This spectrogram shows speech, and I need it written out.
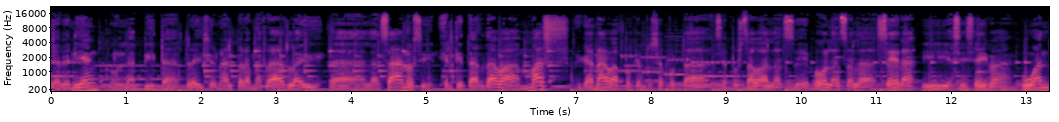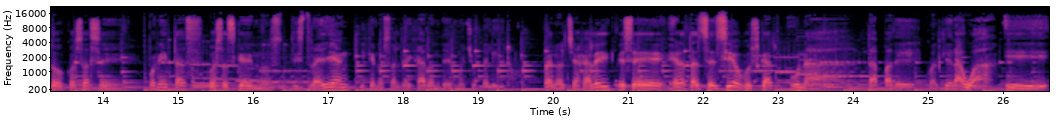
ya venían con la pita tradicional para amarrarla y la lanzanos y el que tardaba más ganaba, por ejemplo se, aportaba, se apostaba las eh, bolas, a la cera y así se iba jugando cosas eh, bonitas, cosas que nos distraían y que nos alejaron de mucho peligro. Bueno, el chajaley ese era tan sencillo buscar una tapa de cualquier agua y,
